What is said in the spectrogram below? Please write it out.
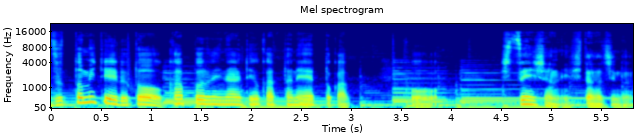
ずっと見ているとカップルになれてよかったねとかこう出演者の人たちの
